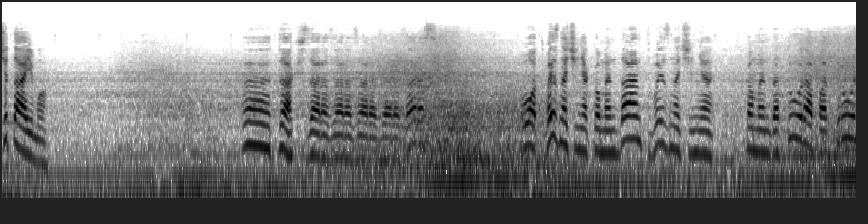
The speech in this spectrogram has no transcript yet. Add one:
Читаємо. Е, так, зараз, зараз, зараз, зараз, зараз. От, визначення комендант, визначення комендатура, патруль,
